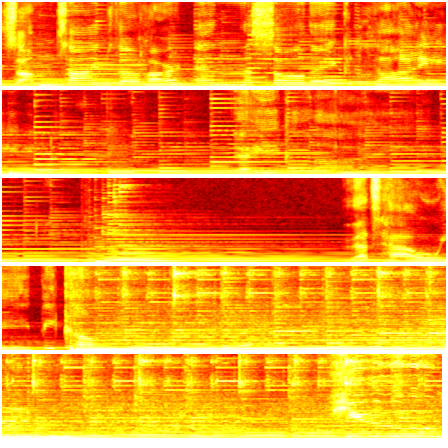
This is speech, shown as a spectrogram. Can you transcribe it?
Sometimes the heart and the soul they collide. That's how we become. Human.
